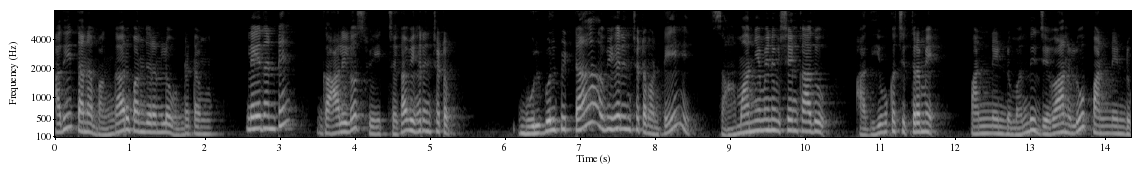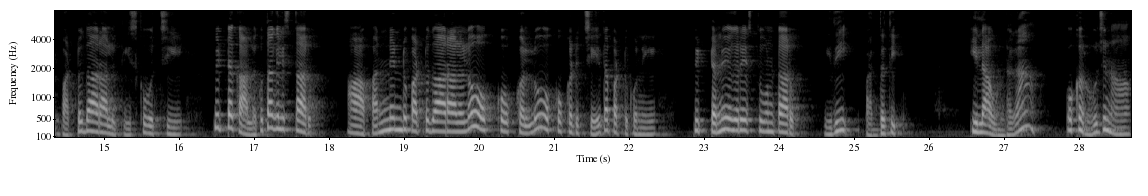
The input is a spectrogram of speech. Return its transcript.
అది తన బంగారు పంజరంలో ఉండటం లేదంటే గాలిలో స్వేచ్ఛగా విహరించటం. బుల్బుల్ పిట్ట విహరించటం అంటే సామాన్యమైన విషయం కాదు. అది ఒక చిత్రమే. పన్నెండు మంది జవానులు పన్నెండు పట్టుదారాలు తీసుకువచ్చి పిట్టకాళ్ళకు తగిలిస్తారు. ఆ పన్నెండు పట్టుదారాలలో ఒక్కొక్కళ్ళు ఒక్కొక్కటి చేత పట్టుకొని పిట్టను ఎగరేస్తూ ఉంటారు. ఇది పద్ధతి. ఇలా ఉండగా ఒక రోజున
